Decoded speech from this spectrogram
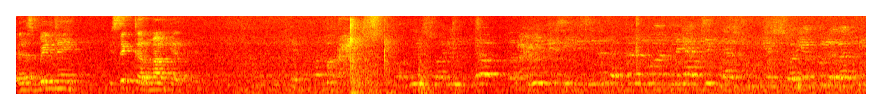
डस्टबिन नहीं इसे कर्मा कहते हैं। सॉरी सॉरी कभी किसी किसी का धक्का लगा मेरे हाथ से ग्लास टूट सॉरी आपको लगा कि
